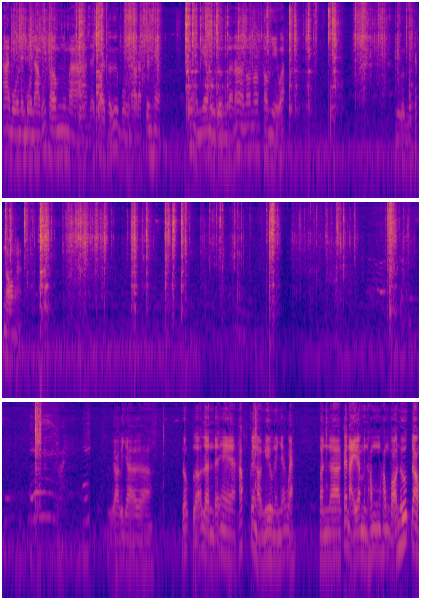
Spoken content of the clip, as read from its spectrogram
Hai mùi này mùi nào cũng thơm nhưng mà để coi thử mùi nào đặc trưng ha. Nếu mình nghe mùi gừng là nó nó nó thơm nhiều á mùi gừng là chắc ngon à rồi bây giờ à, đốt lửa lên để hấp cái nồi nghiêu này nha các bạn. Mình à, cái này mình không không bỏ nước đâu.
